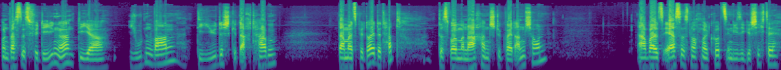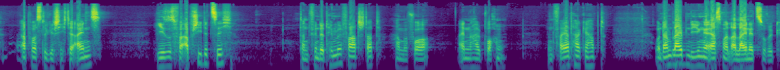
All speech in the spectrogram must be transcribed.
Und was es für die Jünger, die ja Juden waren, die jüdisch gedacht haben, damals bedeutet hat, das wollen wir nachher ein Stück weit anschauen. Aber als erstes nochmal kurz in diese Geschichte, Apostelgeschichte 1, Jesus verabschiedet sich, dann findet Himmelfahrt statt, haben wir vor eineinhalb Wochen einen Feiertag gehabt. Und dann bleiben die Jünger erstmal alleine zurück.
